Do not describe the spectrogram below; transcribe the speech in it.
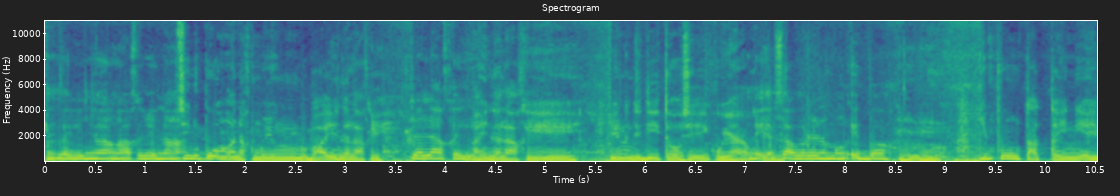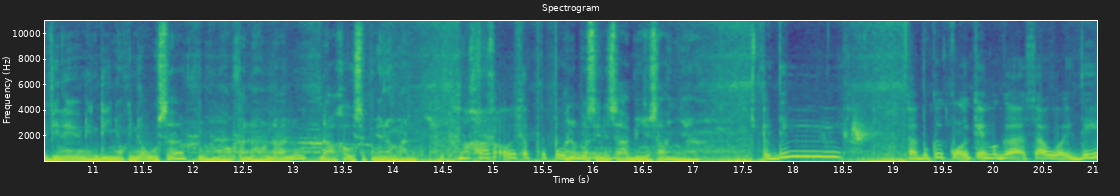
Ayun nga ang aking ina, Sino po ang anak mo, yung babae, yung lalaki? lalaki. Ay, yung lalaki. Yung nandito, si kuya. May kuya. asawa rin namang iba. Mm-mm. Yung pong tatay ni Ivy na yun, hindi nyo kinausap nung mga panahon na ano, nakakausap nyo naman. Makakausap ko po Ano po naman. sinasabi nyo sa kanya? Eh di, sabi ko kung ikay mag-aasawa, eh di,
